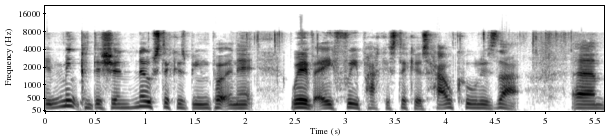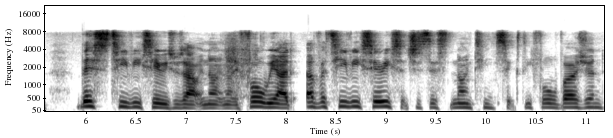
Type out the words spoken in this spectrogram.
in mint condition, no stickers being put in it, with a free pack of stickers. How cool is that? Um, this TV series was out in 1994. We had other TV series such as this 1964 version.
